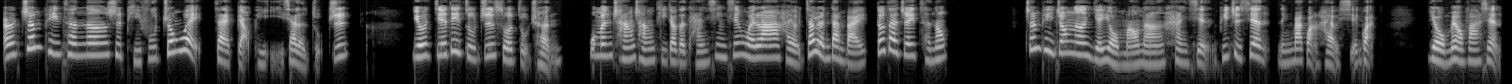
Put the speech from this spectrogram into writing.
而真皮层呢，是皮肤中位，在表皮以下的组织，由结缔组织所组成。我们常常提到的弹性纤维啦，还有胶原蛋白都在这一层哦。真皮中呢，也有毛囊、汗腺、皮脂腺、淋巴管还有血管。有没有发现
